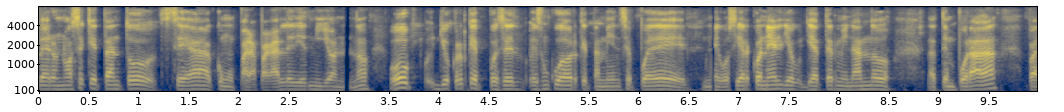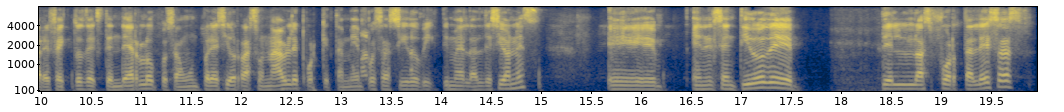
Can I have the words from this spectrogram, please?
pero no sé qué tanto sea como para pagarle 10 millones, ¿no? O yo creo que pues es, un jugador que también se puede negociar con él ya terminando la temporada para efectos de extenderlo pues a un precio razonable porque también pues ha sido víctima de las lesiones. Eh, en el sentido de, de las fortalezas,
